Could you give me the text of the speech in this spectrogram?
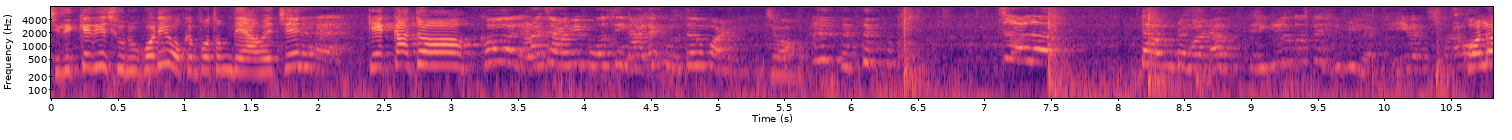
ঝিলিককে দিয়ে শুরু করি ওকে প্রথম দেওয়া হয়েছে। হ্যাঁ। কেক কাটো। খোল আচ্ছা আমি বসি নাহলে খুলতেও পারবি চলো। খোলো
